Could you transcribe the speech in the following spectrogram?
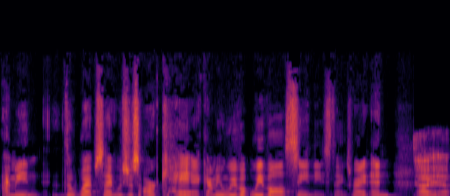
I mean, the website was just archaic. I mean, we've we've all seen these things, right? And oh yeah,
